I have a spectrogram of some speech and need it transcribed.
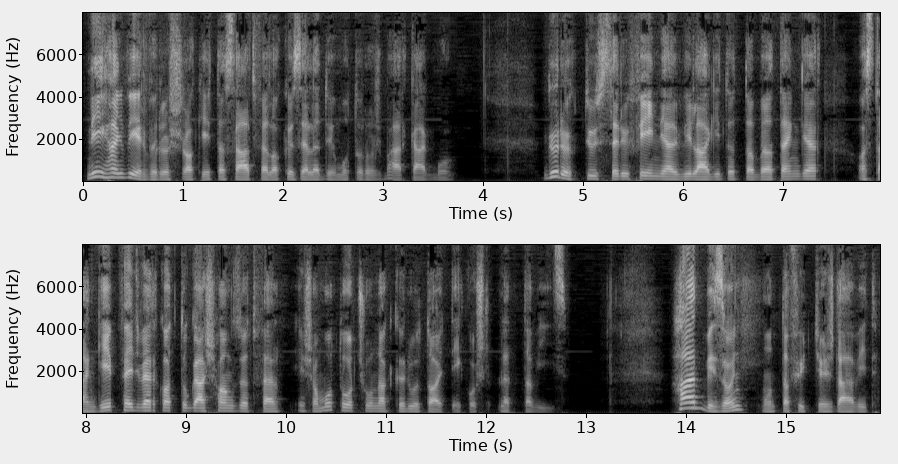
Néhány vérvörös rakéta szállt fel a közeledő motoros bárkákból. Görög tűzszerű fényjel világította be a tengert, aztán gépfegyverkattogás hangzott fel, és a motorcsónak körül tajtékos lett a víz. Hát bizony, mondta Füttyös Dávid.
